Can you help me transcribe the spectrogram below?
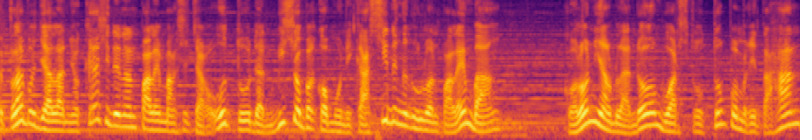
Setelah berjalannya Keresidenan Palembang secara utuh dan bisa berkomunikasi dengan uluan Palembang, kolonial Belanda membuat struktur pemerintahan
